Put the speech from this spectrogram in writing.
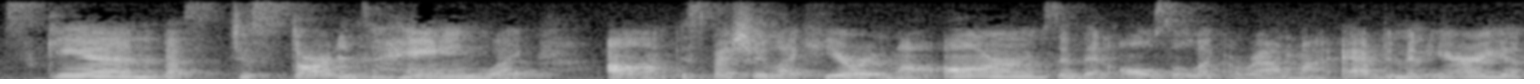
skin that's just starting to hang like um, especially like here in my arms and then also like around my abdomen area.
